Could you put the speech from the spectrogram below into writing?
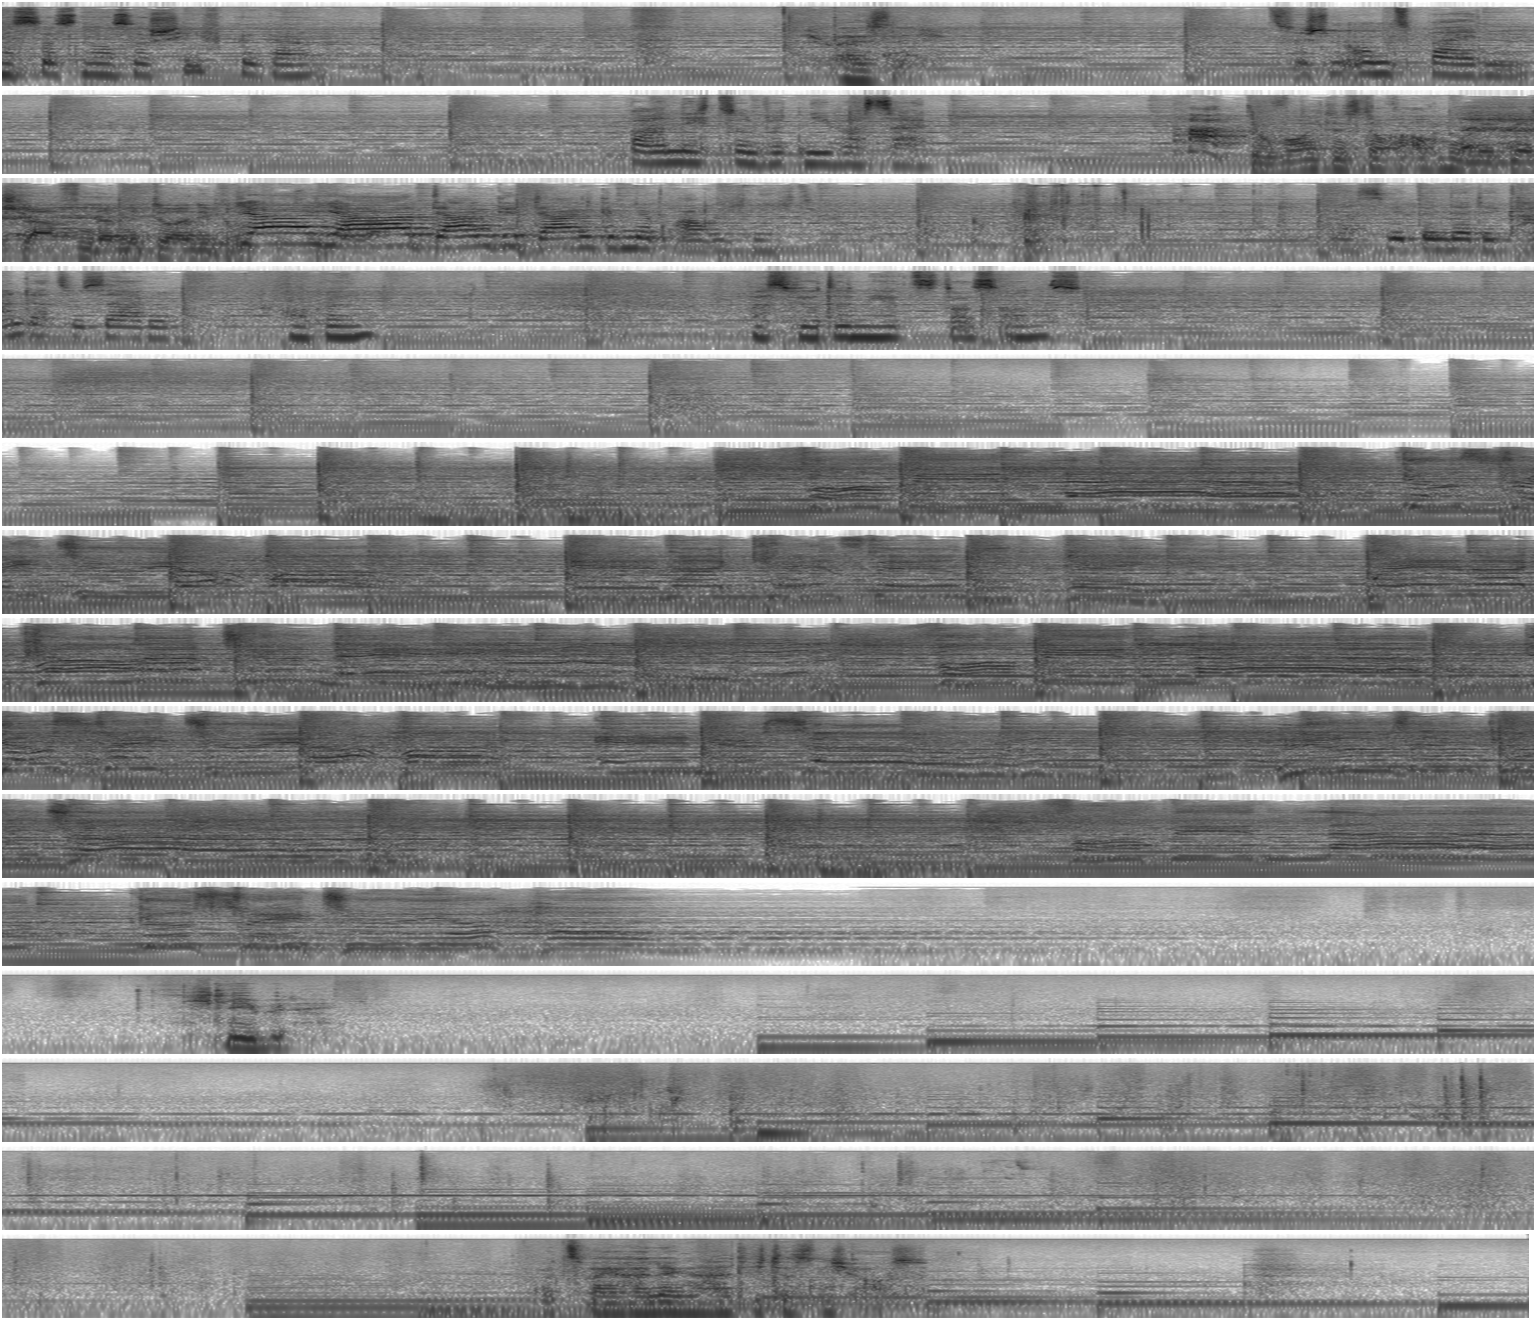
Warum ist das nur so schief gegangen? Ich weiß nicht. Zwischen uns beiden war nichts und wird nie was sein. Du wolltest doch auch nur mit mir schlafen, damit du an die Brücke Ja, ja, danke, danke, mehr brauche ich nicht. Was wird denn der Dekan dazu sagen? Robin, was wird denn jetzt aus uns? Liebe dich. Aber zwei Jahre länger halte ich das nicht aus.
